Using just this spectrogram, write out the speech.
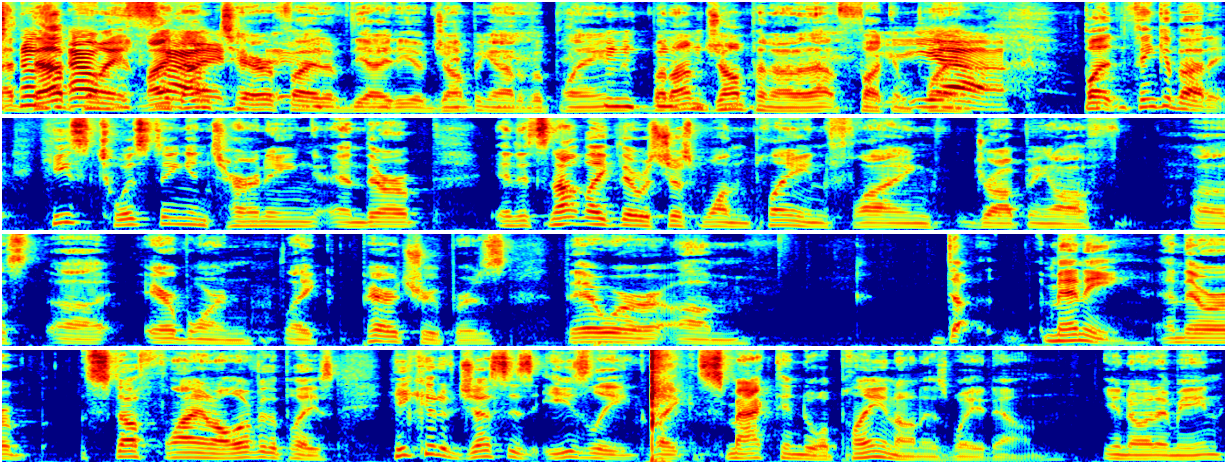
At that point, like I'm terrified of the idea of jumping out of a plane, but I'm jumping out of that fucking plane. Yeah. But think about it. He's twisting and turning, and there are, and it's not like there was just one plane flying, dropping off, uh, uh airborne like paratroopers. There were um, d- many, and there were stuff flying all over the place. He could have just as easily like smacked into a plane on his way down. You know what I mean?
